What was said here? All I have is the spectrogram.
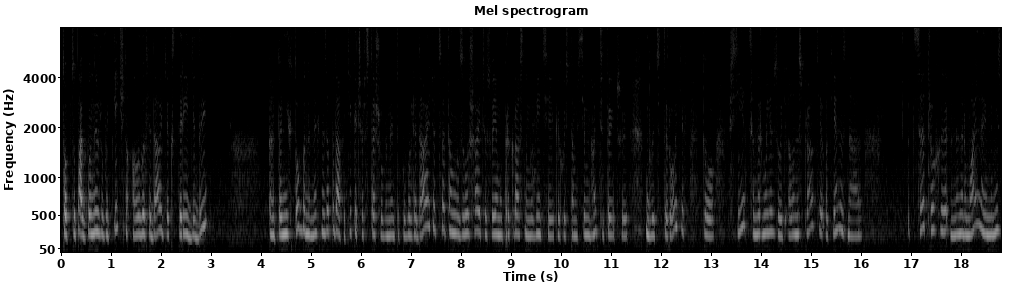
тобто так, вони живуть вічно, але виглядають як старі діди, то ніхто би на них не западав. І тільки через те, що вони типу виглядають оце там, залишаються у своєму прекрасному віці якихось там 17 чи 20 років, то всі це нормалізують. Але насправді, от я не знаю. Це трохи ненормально, і мені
